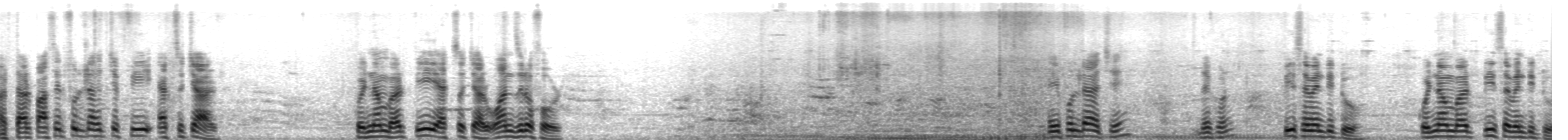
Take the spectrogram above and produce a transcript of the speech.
আর তার পাশের ফুলটা হচ্ছে পি একশো চার কোড নাম্বার পি একশো চার ওয়ান জিরো ফোর এই ফুলটা আছে, দেখুন P seventy two code number P seventy two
